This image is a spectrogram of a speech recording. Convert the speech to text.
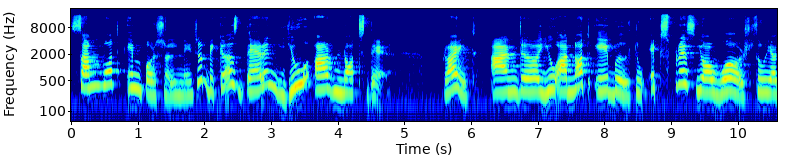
somewhat impersonal in nature because therein you are not there, right and uh, you are not able to express your words through your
